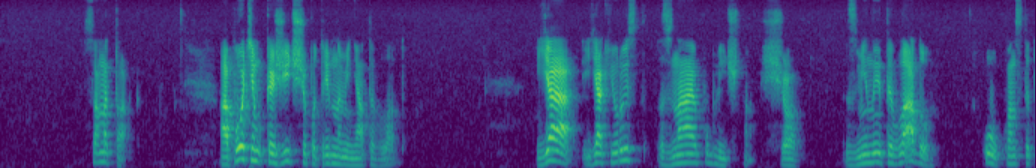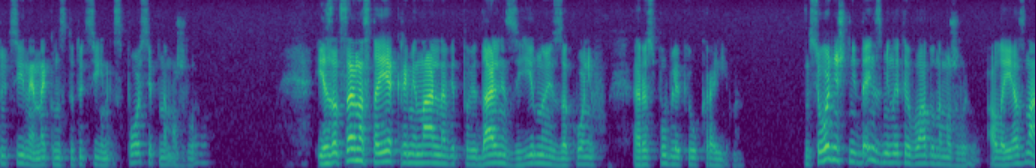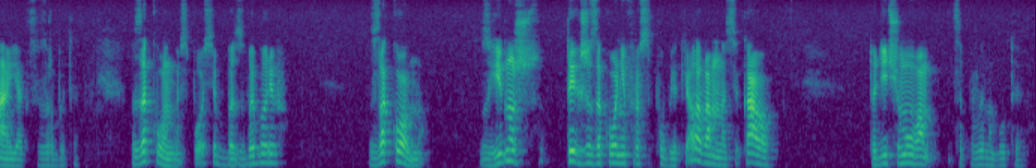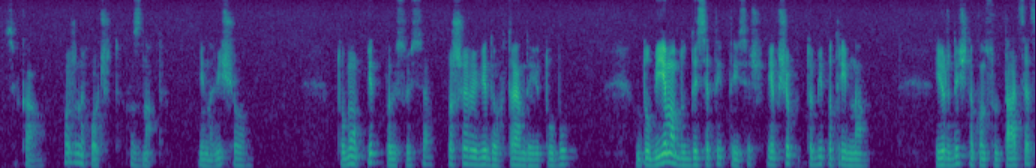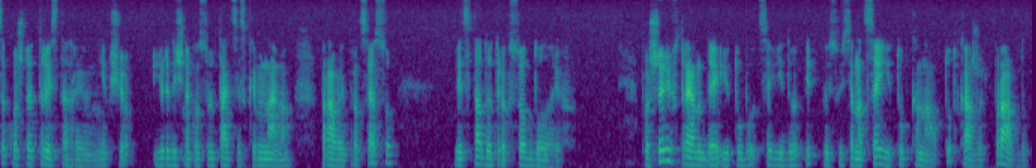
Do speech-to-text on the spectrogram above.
Саме так. А потім кажіть, що потрібно міняти владу. Я, як юрист, знаю публічно, що змінити владу у конституційний, неконституційний спосіб неможливо. І за це настає кримінальна відповідальність згідно із законів Республіки Україна. На сьогоднішній день змінити владу неможливо, але я знаю, як це зробити. Законний спосіб, без виборів. Законно. Згідно ж тих же законів республіки. Але вам не цікаво. Тоді чому вам це повинно бути цікаво? Ви ж не хочете знати. І навіщо вам? Тому підписуйся, поширюй відео в тренди Ютубу. Доб'ємо до 10 тисяч. Якщо тобі потрібна юридична консультація, це коштує 300 гривень. Якщо юридична консультація з кримінального права і процесу від 100 до 300 доларів. Поширюй в тренди Ютубу це відео, підписуйся на цей Ютуб канал. Тут кажуть правду.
